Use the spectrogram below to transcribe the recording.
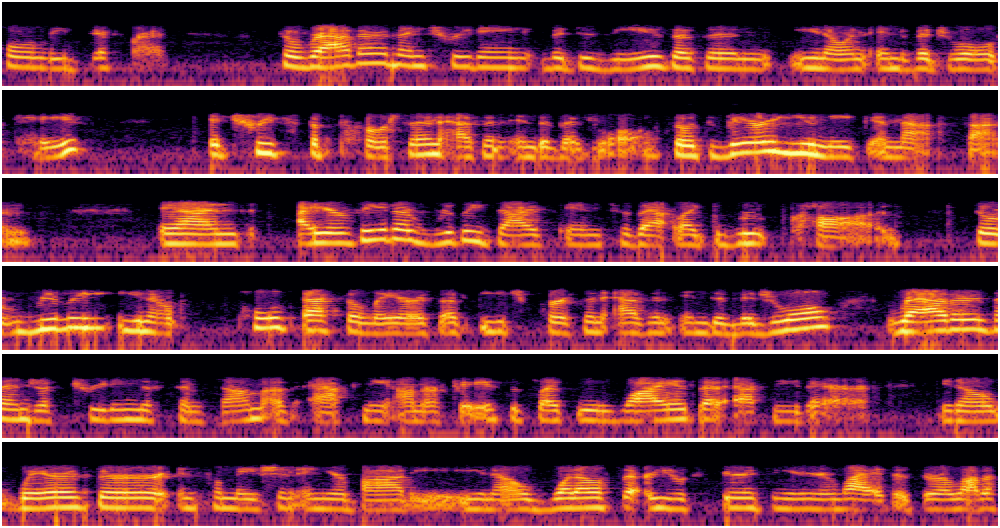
totally different. So rather than treating the disease as an, you know, an individual case, it treats the person as an individual. So it's very unique in that sense. And Ayurveda really dives into that like root cause. So it really, you know, pulls back the layers of each person as an individual rather than just treating the symptom of acne on our face. It's like, well, why is that acne there? You know, where is there inflammation in your body? You know, what else are you experiencing in your life? Is there a lot of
